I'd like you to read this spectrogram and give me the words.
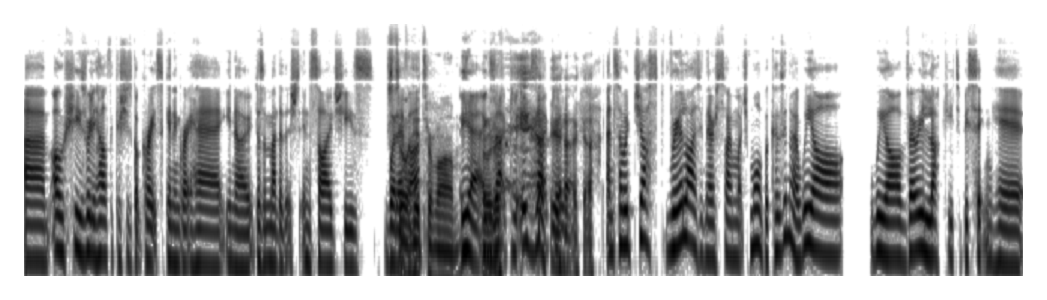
Um, oh, she's really healthy because she's got great skin and great hair. You know, it doesn't matter that she's inside she's whatever. Still hits her mom. Yeah, exactly, exactly. yeah, yeah. And so we're just realizing there's so much more because you know we are we are very lucky to be sitting here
